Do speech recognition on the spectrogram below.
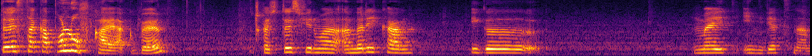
To jest taka polówka jakby. Czekajcie, to jest firma American Eagle Made in Vietnam.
